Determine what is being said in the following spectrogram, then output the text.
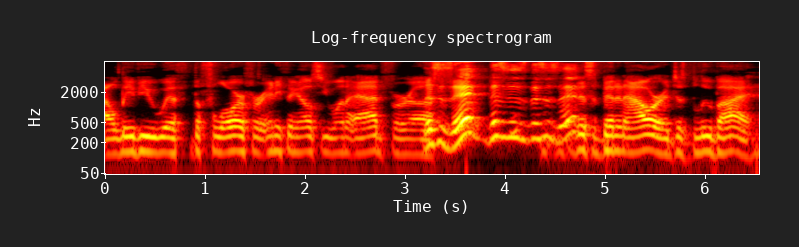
I'll leave you with the floor for anything else you want to add. For uh, this is it. This is this is it. this has been an hour. It just blew by. Uh,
